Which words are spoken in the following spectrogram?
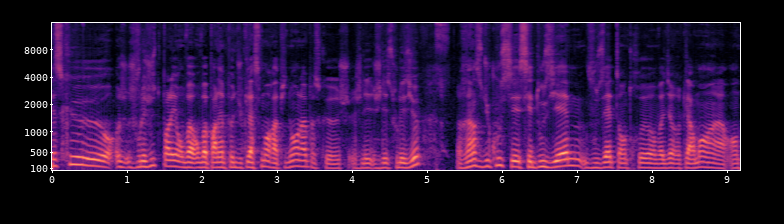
Qu'est-ce que. Je voulais juste parler, on va, on va parler un peu du classement rapidement là, parce que je, je l'ai sous les yeux. Reims, du coup, c'est 12e. Vous êtes entre, on va dire clairement, hein,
